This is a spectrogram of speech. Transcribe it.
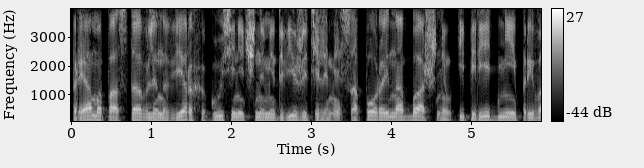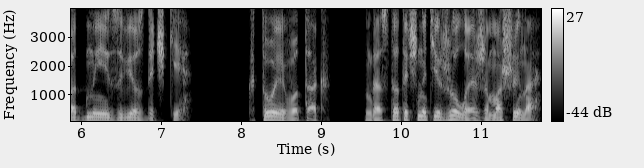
прямо поставлен вверх гусеничными движителями с опорой на башню и передние приводные звездочки. Кто его так? Достаточно тяжелая же машина.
